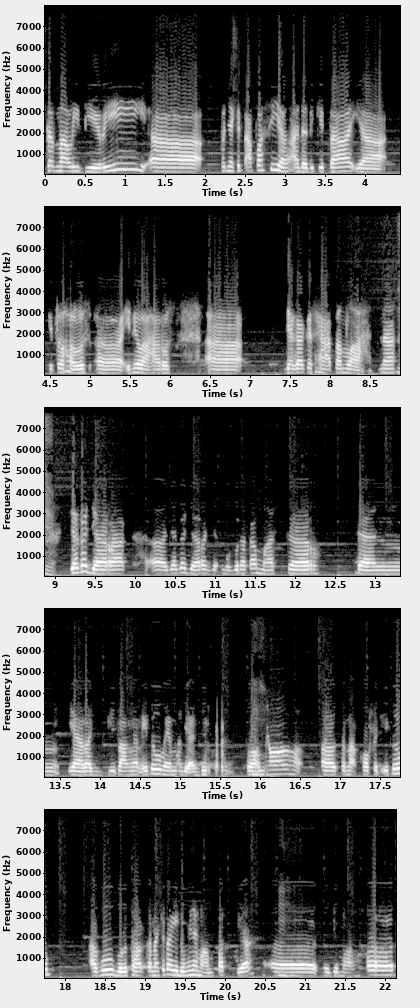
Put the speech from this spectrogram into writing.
kenali diri uh, penyakit apa sih yang ada di kita ya itu harus uh, inilah harus uh, jaga kesehatan lah. Nah yeah. jaga jarak, uh, jaga jarak menggunakan masker dan ya rajin cuci tangan itu memang dianjurkan. Selama uh, kena covid itu aku berusaha karena kita hidungnya mampet ya. Uh, hidung mampet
